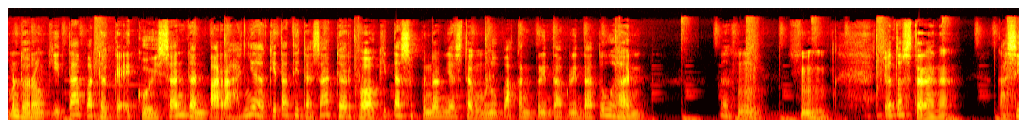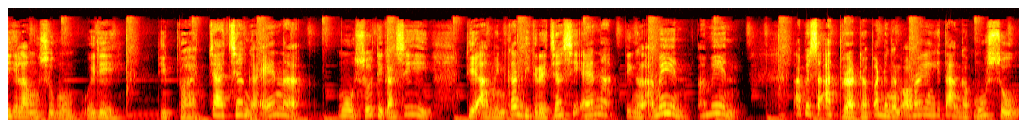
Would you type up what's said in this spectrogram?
mendorong kita pada keegoisan dan parahnya kita tidak sadar bahwa kita sebenarnya sedang melupakan perintah-perintah Tuhan. Contoh sederhana, kasihilah musuhmu. Widih, dibaca aja nggak enak. Musuh dikasihi, diaminkan di gereja sih enak, tinggal amin, amin. Tapi saat berhadapan dengan orang yang kita anggap musuh,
